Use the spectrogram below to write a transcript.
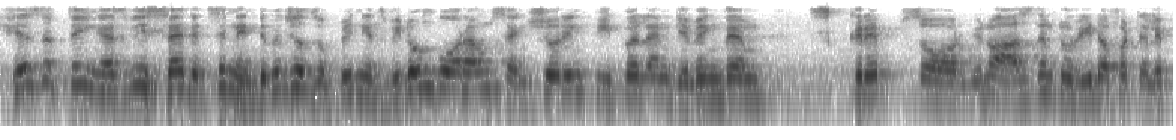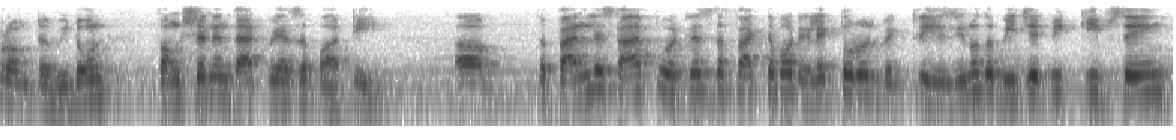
here's the thing. As we said, it's in individuals' opinions. We don't go around censuring people and giving them scripts or you know ask them to read off a teleprompter. We don't function in that way as a party. Uh, the panelists, I have to address the fact about electoral victories. You know, the BJP keeps saying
